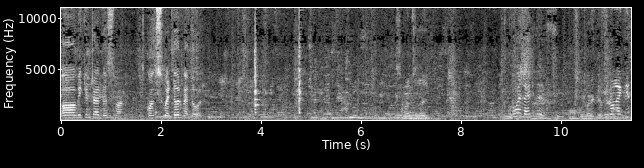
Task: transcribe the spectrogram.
Uh, we can try this one. It's called Sweater Weather. smells like Oh, I like this. you like it You don't like it?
